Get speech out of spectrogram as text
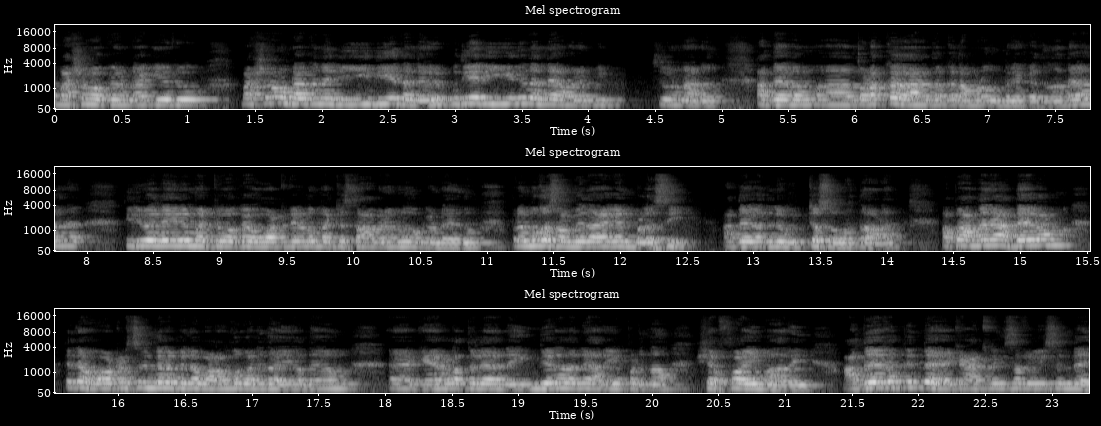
ഭക്ഷണമൊക്കെ ഉണ്ടാക്കി ഒരു ഭക്ഷണം ഉണ്ടാക്കുന്ന രീതിയെ തന്നെ ഒരു പുതിയ രീതി തന്നെ അവലംബിച്ചുകൊണ്ടാണ് അദ്ദേഹം തുടക്കകാലത്തൊക്കെ നമ്മുടെ മുമ്പിലേക്ക് എത്തുന്നത്. അദ്ദേഹത്തിന് തിരുവല്ലയിലും മറ്റുമൊക്കെ ഹോട്ടലുകളും മറ്റു സ്ഥാപനങ്ങളും ഒക്കെ ഉണ്ടായിരുന്നു. പ്രമുഖ സംവിധായകൻ ബ്ലസി. അദ്ദേഹത്തിന്റെ ഉറ്റ സുഹൃത്താണ്. അപ്പോൾ അങ്ങനെ അദ്ദേഹത്തിന്റെ ഹോട്ടൽ ശൃംഖല പിന്നെ വളർന്നു വലുതായി. അദ്ദേഹം കേരളത്തിലെ തന്നെ ഇന്ത്യയിലെ തന്നെ അറിയപ്പെടുന്ന ഷെഫായി മാറി. അദ്ദേഹത്തിന്റെ കാറ്ററിംഗ് സർവീസിന്റെ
